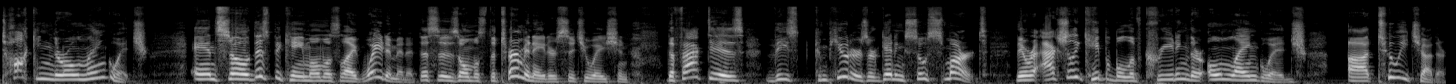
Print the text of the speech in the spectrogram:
talking their own language and so this became almost like, wait a minute, this is almost the Terminator situation. The fact is, these computers are getting so smart, they were actually capable of creating their own language. Uh, to each other,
